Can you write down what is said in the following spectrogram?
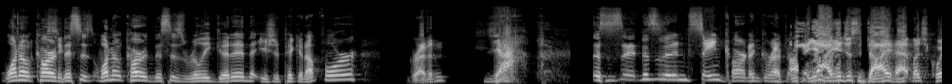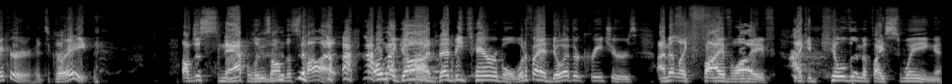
one note card. Six- This is one note card. This is really good in that you should pick it up for. Greven. Yeah. This is it. This is an insane card in Griffin. Uh, yeah, I can just die that much quicker. It's great. I'll just snap, lose on the spot. oh my god, that'd be terrible. What if I had no other creatures? I'm at like five life. I could kill them if I swing,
